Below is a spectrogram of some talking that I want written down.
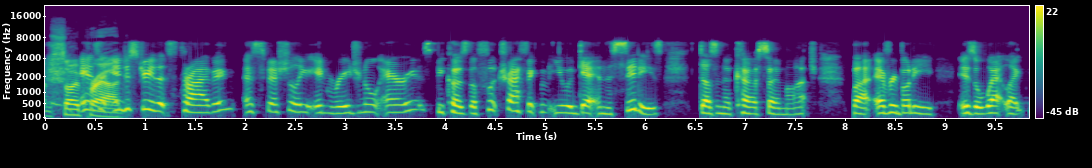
I'm so it's proud. an industry that's thriving, especially in regional areas, because the foot traffic that you would get in the cities doesn't occur so much. But everybody is aware, like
